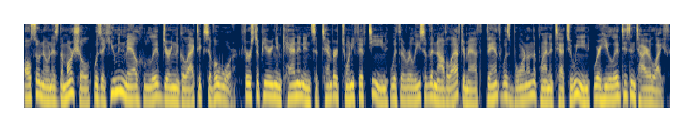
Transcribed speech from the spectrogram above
also known as the Marshal, was a human male who lived during the Galactic Civil War, first appearing in canon in September 2015 with the release of the novel Aftermath. Vanth was born on the planet Tatooine, where he lived his entire life.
